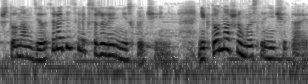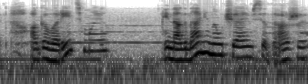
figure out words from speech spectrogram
что нам делать. Родители, к сожалению, не исключение. Никто наши мысли не читает. А говорить мы иногда не научаемся даже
